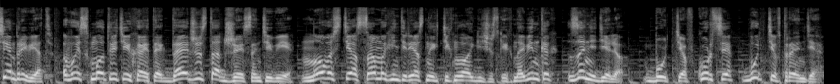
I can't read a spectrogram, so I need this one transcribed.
Всем привет! Вы смотрите Хайтек Дайджест от Jason TV. Новости о самых интересных технологических новинках за неделю. Будьте в курсе, будьте в тренде.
